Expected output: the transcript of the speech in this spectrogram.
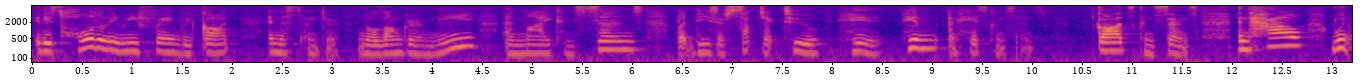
it is totally reframed with God in the center. No longer me and my concerns, but these are subject to his, Him and His concerns. God's concerns. And how would,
